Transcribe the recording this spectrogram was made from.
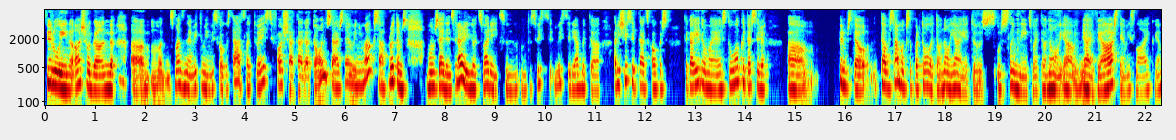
spirulīna, ašvaganda, smadzenēm vitamīna, viss kaut kas tāds, lai tu esi foršā tādā tonusā ar sevi, viņi maksā. Protams, mums ēdiens ir arī ļoti svarīgs, un, un tas viss, viss ir, jā, bet arī šis ir tāds kaut kas Tā kā iedomājies to, ka tas ir um, pirms tev, tava samaksa par to, lai tev nav jāiet uz, uz slimnīcu vai tev nav jā, jāiet pie ārstiem visu laiku. Ja?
